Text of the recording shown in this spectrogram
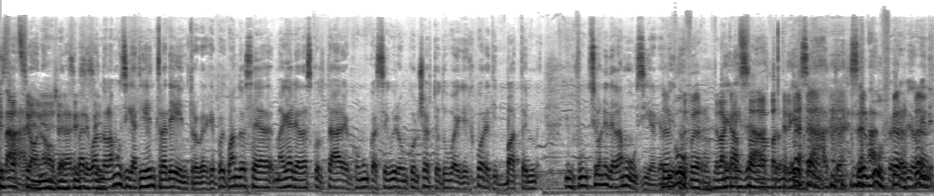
arrivare, situazioni. no? cioè, per sì, arrivare sì, quando sì. la musica ti entra dentro, perché poi quando stai magari ad ascoltare o comunque a seguire un concerto tu vuoi che il cuore ti batta in, in funzione della musica, del capito? woofer. Della Eh, cassa della esatto, batteria. Esatto, Del esatto, woofer. capito? Quindi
